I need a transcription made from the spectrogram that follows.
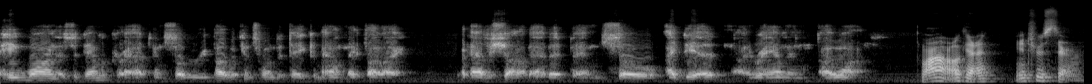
he won as a Democrat, and so the Republicans wanted to take him out, and they thought I would have a shot at it. And so I did. I ran and I won. Wow, okay. Interesting.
